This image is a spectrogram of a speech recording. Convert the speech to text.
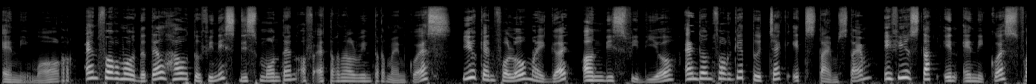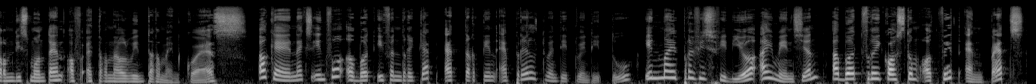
anymore. And for more detail how to finish this Mountain of Eternal Winter main quest, you can follow my guide on this video and don't forget to check its timestamp if you stuck in any quest from this Mountain of Eternal Winter main quest. Okay, next info about event recap at 13 April 2022. In my previous video, I mentioned about free costume outfit and pets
